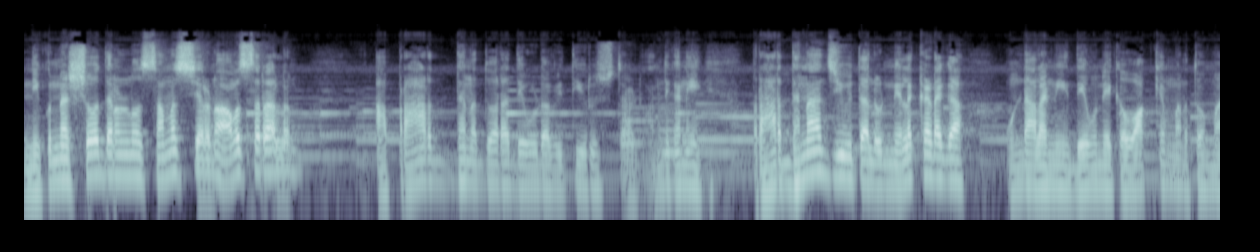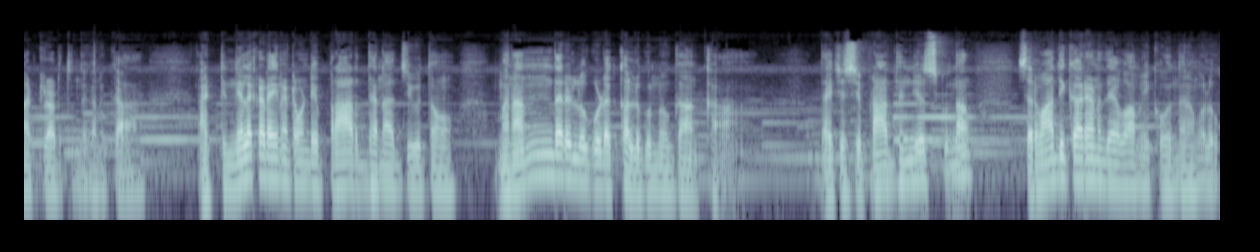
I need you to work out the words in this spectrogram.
నీకున్న శోధనలను సమస్యలను అవసరాలను ఆ ప్రార్థన ద్వారా దేవుడు అవి తీరుస్తాడు. అందుకని ప్రార్థనా జీవితాలు నిలకడగా ఉండాలని దేవుని యొక్క వాక్యం మనతో మాట్లాడుతుంది కనుక అట్టి నిలకడైనటువంటి ప్రార్థన జీవితం మనందరిలో కూడా కలుగును గాక. దయచేసి ప్రార్థన చేసుకుందాం. సర్వాధికారి అన్న దేవా మీకు వందనములు.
